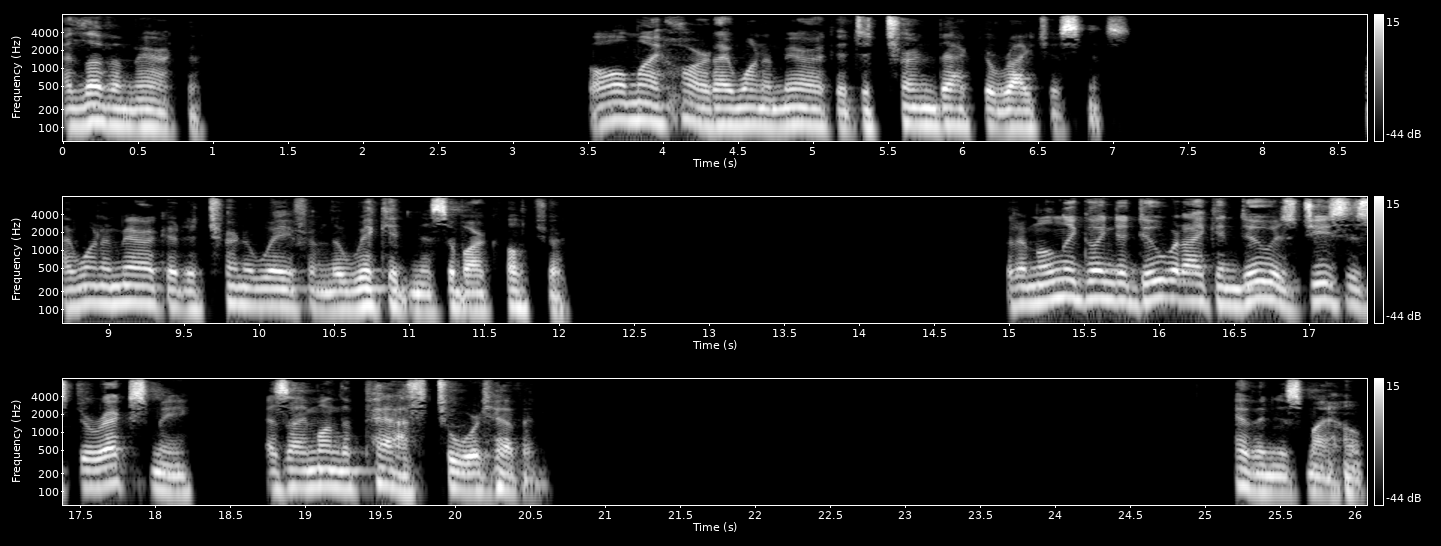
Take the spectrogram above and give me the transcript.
I love America. all my heart, I want America to turn back to righteousness. I want America to turn away from the wickedness of our culture. But I'm only going to do what I can do as Jesus directs me as I'm on the path toward heaven. Heaven is my home.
